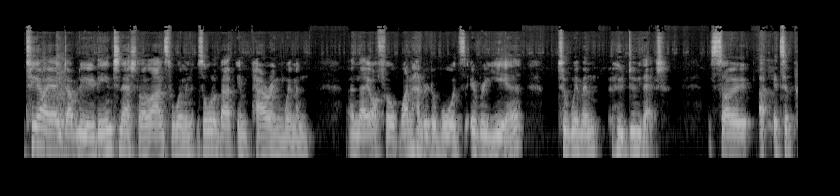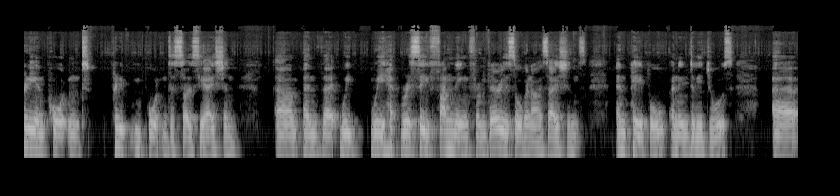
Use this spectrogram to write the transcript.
TIAW, the International Alliance for Women, is all about empowering women. And they offer 100 awards every year to women who do that. So uh, it's a pretty important, pretty important association um, and that we we receive funding from various organisations and people and individuals uh,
